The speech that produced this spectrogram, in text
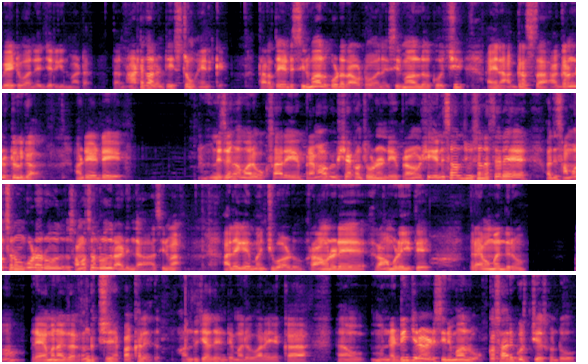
వేయటం అనేది జరిగిందన్నమాట. నాటకాలంటే ఇష్టం ఆయనకి. తర్వాత ఏంటి సినిమాలు కూడా రావటం అనే సినిమాల్లోకి వచ్చి ఆయన అగ్రస్థ అగ్రనటులుగా అంటే ఏంటి నిజంగా మరి ఒకసారి ప్రేమాభిషేకం చూడండి. ప్రేమాభిషేకం ఎన్నిసార్లు చూసినా సరే అది సంవత్సరం కూడా రోజు సంవత్సరం రోజులు ఆడిందా ఆ సినిమా. అలాగే మంచివాడు రావణుడే రాముడైతే ప్రేమ మందిరం ప్రేమనగర్ ఇంకా చెప్పక్కర్లేదు. అందుచేతంటే మరి వారి యొక్క నటించిన సినిమాలను ఒక్కసారి గుర్తు చేసుకుంటూ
